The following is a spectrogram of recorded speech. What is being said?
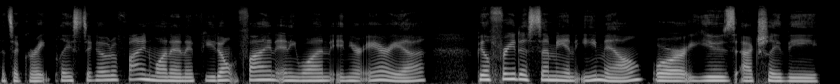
that's a great place to go to find one. And if you don't find anyone in your area, feel free to send me an email or use actually the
